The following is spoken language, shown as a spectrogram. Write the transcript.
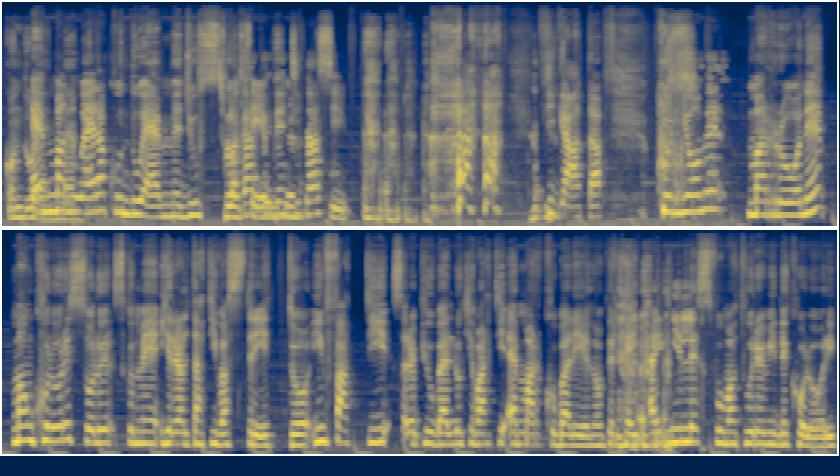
Con due Emanuela con due M, giusto? Sulla carta d'identità sì. Figata. Cognome marrone, ma un colore solo, secondo me, in realtà ti va stretto. Infatti, sarebbe più bello chiamarti Emma Arcobaleno perché hai, mille sfumature, mille colori.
